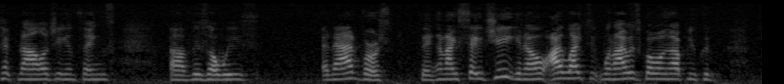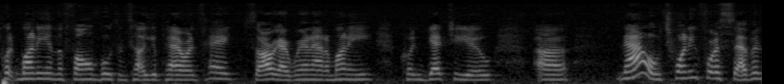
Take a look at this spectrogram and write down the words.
technology and things, uh, there's always an adverse thing. And I say, gee, you know, I liked it when I was growing up. You could put money in the phone booth and tell your parents, hey, sorry, I ran out of money, couldn't get to you. Uh, now, 24 7,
